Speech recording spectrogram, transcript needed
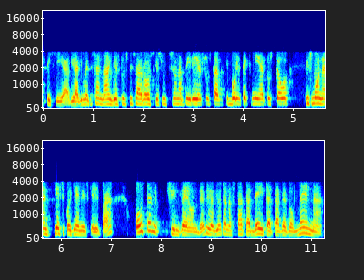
στοιχεία, δηλαδή με τις ανάγκες τους, τις αρρώστιες τους, τις αναπηρίες τους, την πολυτεχνία τους, το, τις μοναδικές οικογένειες κλπ. Όταν συνδέονται, δηλαδή όταν αυτά τα data, τα δεδομένα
